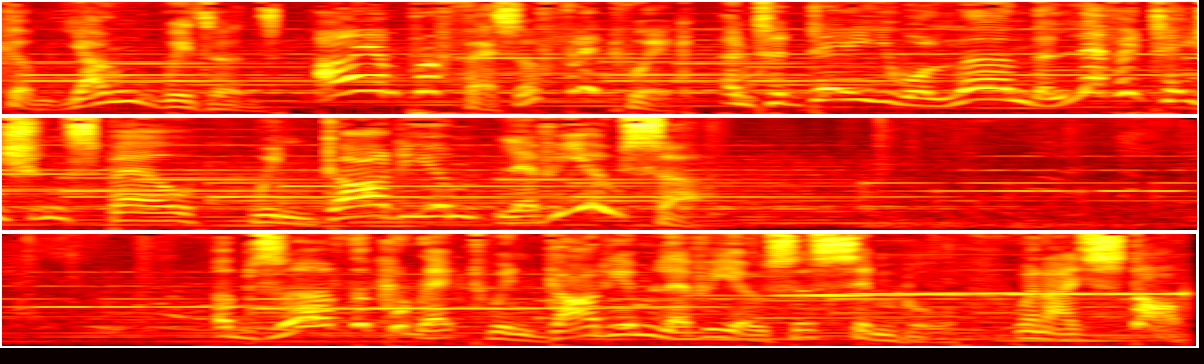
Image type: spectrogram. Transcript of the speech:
Welcome, young wizards. I am Professor Flitwick, and today you will learn the levitation spell Wingardium Leviosa. Observe the correct Wingardium Leviosa symbol. When I stop,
